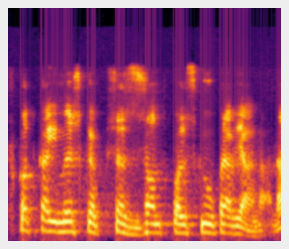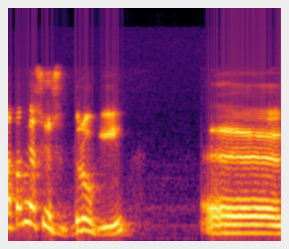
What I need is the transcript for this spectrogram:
w kotka i myszkę przez rząd polski uprawiana. Natomiast jest drugi e,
